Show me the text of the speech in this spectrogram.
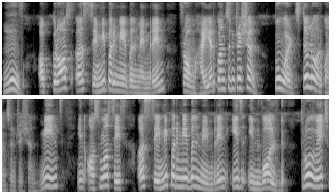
move across a semi-permeable membrane from higher concentration towards the lower concentration. Means in osmosis, a semi-permeable membrane is involved through which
